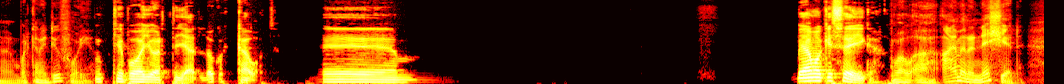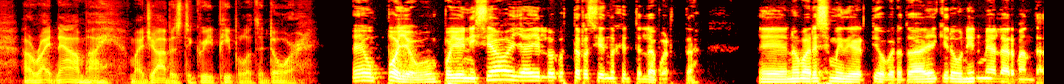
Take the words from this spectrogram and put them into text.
Uh, what can I do for you? ¿En qué puedo ayudarte ya? El loco es Cabot. Eh, veamos a qué se dedica. Well, uh, I'm an initiate. Uh, right now, my, my job is to greet people at the door. Es un pollo, un pollo iniciado y ahí el loco está recibiendo gente en la puerta. Eh, no parece muy divertido, pero todavía quiero unirme a la hermandad.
